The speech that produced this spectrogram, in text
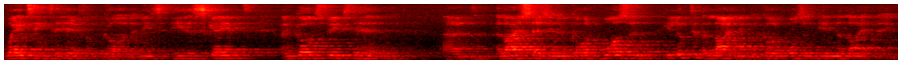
waiting to hear from God, and he's he's escaped, and God speaks to him, and Elijah says, you know, God wasn't. He looked at the lightning, but God wasn't in the lightning.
